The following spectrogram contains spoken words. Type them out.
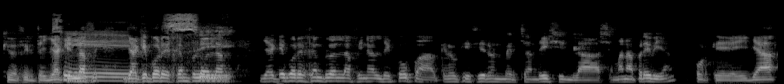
Quiero decirte, ya que, ya que por ejemplo en la, ya que por ejemplo en la final de Copa creo que hicieron merchandising la semana previa, porque ya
